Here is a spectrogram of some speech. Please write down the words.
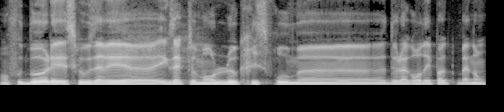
en football, est-ce que vous avez exactement le Chris Froome de la grande époque? Ben non.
